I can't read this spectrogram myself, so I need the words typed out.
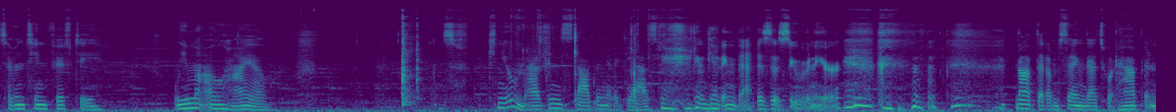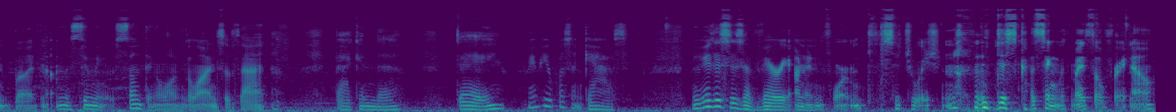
1750. Lima, Ohio. Can you imagine stopping at a gas station and getting that as a souvenir? Not that I'm saying that's what happened, but I'm assuming it was something along the lines of that back in the day. Maybe it wasn't gas. Maybe this is a very uninformed situation I'm discussing with myself right now.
